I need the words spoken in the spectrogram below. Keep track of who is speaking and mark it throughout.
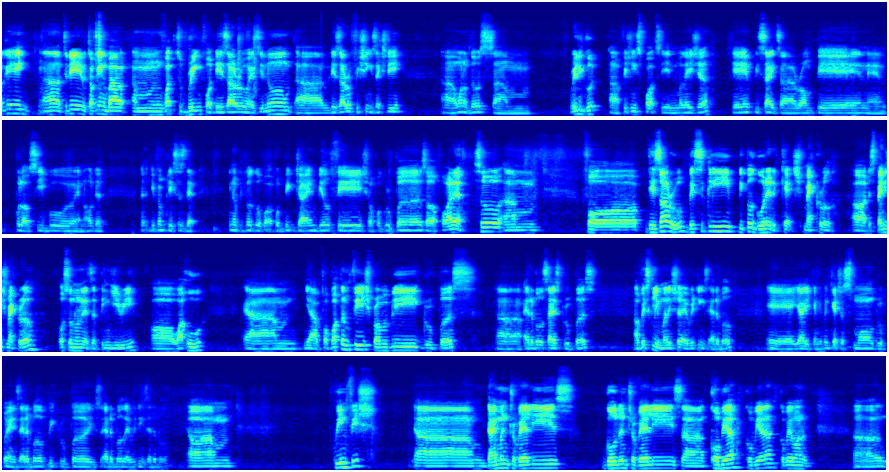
Speaker 1: Okay, uh, today we're talking about um, what to bring for Desaru. As you know, uh, Desaru fishing is actually uh, one of those um, really good uh, fishing spots in Malaysia. Okay, besides uh, Rompin and Pulau Sibu and all the, the different places that you know people go for, for big giant billfish or for groupers or for whatever. So um, for Desaru, basically people go there to catch mackerel, uh, the Spanish mackerel, also known as the tenggiri or wahoo um, yeah, for bottom fish, probably groupers, uh, edible size groupers. Uh, basically, in Malaysia, everything is edible. Uh, yeah, you can even catch a small grouper and it's edible. Big grouper is edible. Everything is edible. Um, queenfish, um, diamond trevallies, golden trevallies, uh, cobia, cobia, cobia one of uh,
